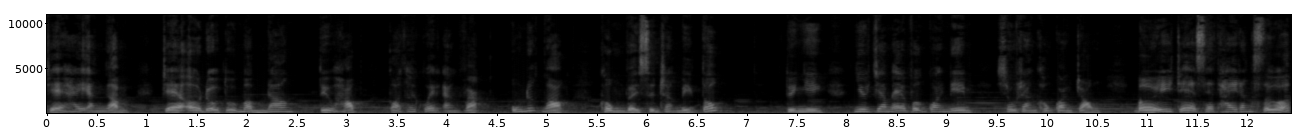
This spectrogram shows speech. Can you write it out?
trẻ hay ăn ngậm, trẻ ở độ tuổi mầm non, tiểu học có thói quen ăn vặt, uống nước ngọt, không vệ sinh răng miệng tốt. Tuy nhiên, nhiều cha mẹ vẫn quan niệm sâu răng không quan trọng bởi trẻ sẽ thay răng sữa.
